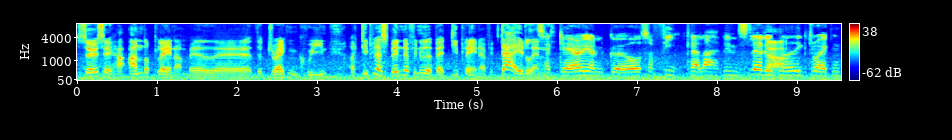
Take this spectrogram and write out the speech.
Cersei har andre planer med uh, The Dragon Queen, og det bliver spændende at finde ud af, hvad de planer er, for der er et eller andet. Targaryen Girl, så fint kalder han hende. Slet ikke Ja. noget, ikke Dragon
